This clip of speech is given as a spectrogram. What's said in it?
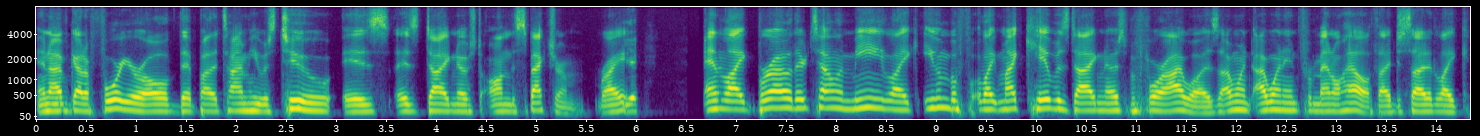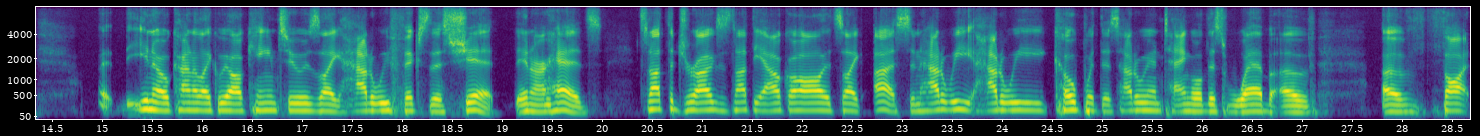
and I've mm. got a four year old that by the time he was two is is diagnosed on the spectrum, right? Yeah. And like, bro, they're telling me like even before, like my kid was diagnosed before I was. I went I went in for mental health. I decided like, you know, kind of like we all came to is like, how do we fix this shit in our heads? it's not the drugs it's not the alcohol it's like us and how do we how do we cope with this how do we untangle this web of of thought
